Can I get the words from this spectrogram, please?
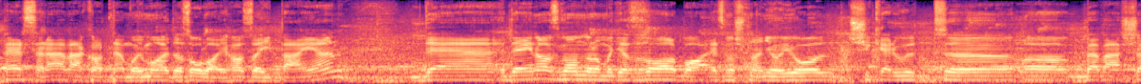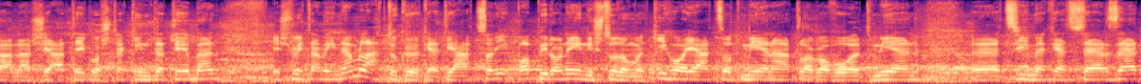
Persze rávághatnám, hogy majd az olaj hazai pályán, de, de én azt gondolom, hogy ez az Alba, ez most nagyon jól sikerült a bevásárlás játékos tekintetében, és miután még nem láttuk őket játszani, papíron én is tudom, hogy ki hol játszott, milyen átlaga volt, milyen címeket szerzett,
